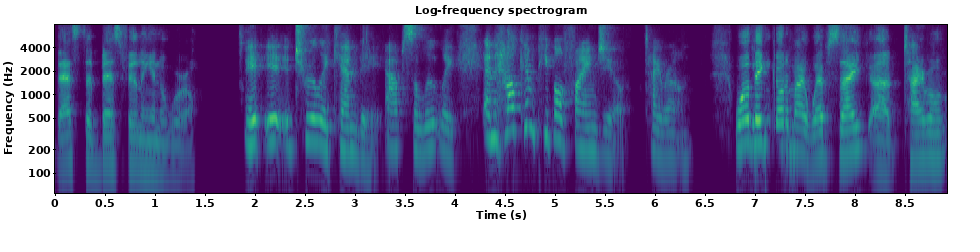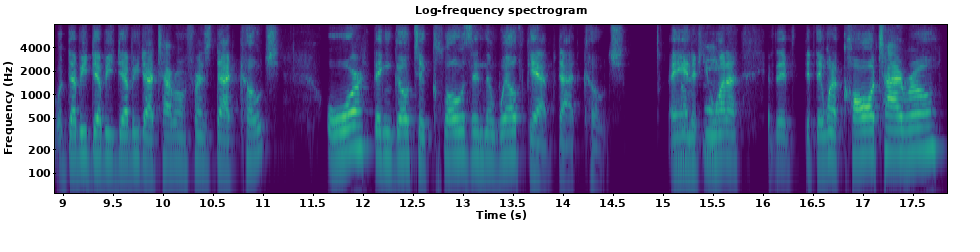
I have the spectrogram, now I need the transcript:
that's the best feeling in the world. It, it it truly can be. Absolutely. And how can people find you, Tyrone? Well, they can go to my website, uh, Tyrone www.tyronefrench.coach, or they can go to closingthewealthgap.coach. And if you want to, if they if they want to call Tyrone,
